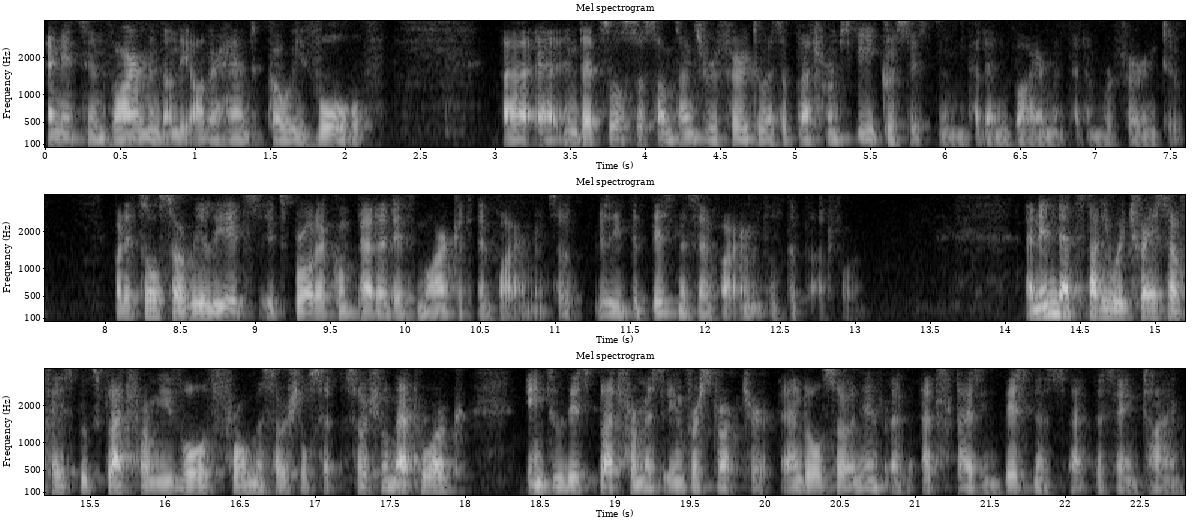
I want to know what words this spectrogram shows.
and its environment on the other hand co-evolve. Uh, and that's also sometimes referred to as a platform's ecosystem, that environment that I'm referring to. But it's also really its, its broader competitive market environment. So really the business environment of the platform. And in that study, we trace how Facebook's platform evolved from a social, social network into this platform as infrastructure and also an advertising business at the same time.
